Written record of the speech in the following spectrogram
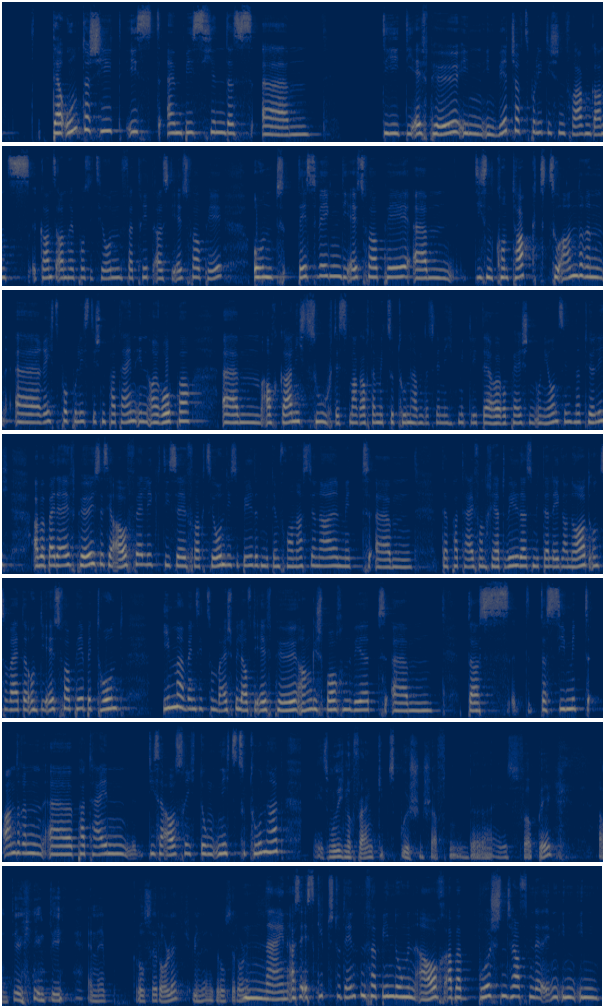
der Unterschied ist ein bisschen, dass ähm, die, die FPÖ in, in wirtschaftspolitischen Fragen ganz, ganz andere Positionen vertritt als die SVP und deswegen die SVP ähm, diesen Kontakt zu anderen äh, rechtspopulistischen Parteien in Europa ähm, auch gar nicht sucht. Das mag auch damit zu tun haben, dass wir nicht Mitglied der Europäischen Union sind natürlich. Aber bei der FPÖ ist es ja auffällig, diese Fraktion, die sie bildet mit dem Front National, mit ähm, der Partei von Gerd Wilders, mit der Lega Nord und so weiter. Und die SVP betont immer, wenn sie zum Beispiel auf die FPÖ angesprochen wird, ähm, dass, dass sie mit anderen äh, Parteien dieser Ausrichtung nichts zu tun hat. Jetzt muss ich noch fragen, gibt es Burschenschaften in der SVP? Haben die irgendwie eine große Rolle? Spielen eine große Rolle? Nein, also es gibt Studentenverbindungen auch, aber Burschenschaften in, in, in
